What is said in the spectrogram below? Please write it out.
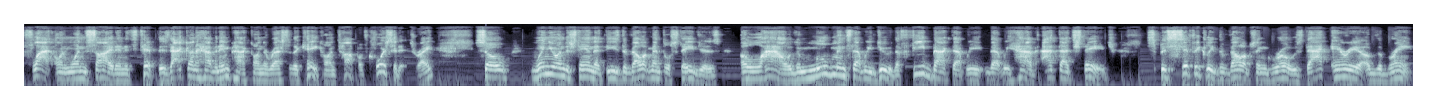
flat on one side and it's tipped. Is that going to have an impact on the rest of the cake on top? Of course it is right? So when you understand that these developmental stages allow the movements that we do the feedback that we that we have at that stage specifically develops and grows that area of the brain.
